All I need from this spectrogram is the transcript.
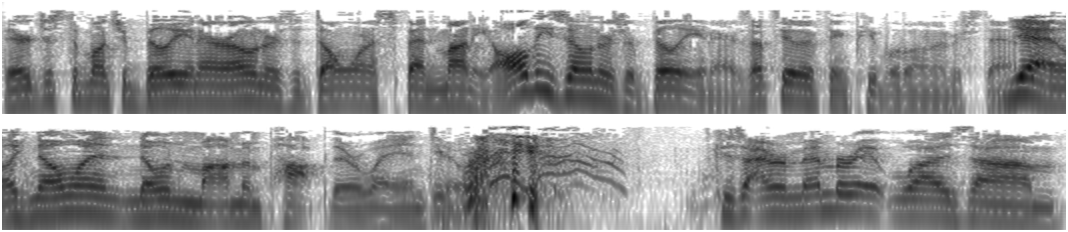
They're just a bunch of billionaire owners that don't want to spend money. All these owners are billionaires. That's the other thing people don't understand. Yeah, like no one, no one mom and pop their way into it. Right. because I remember it was um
